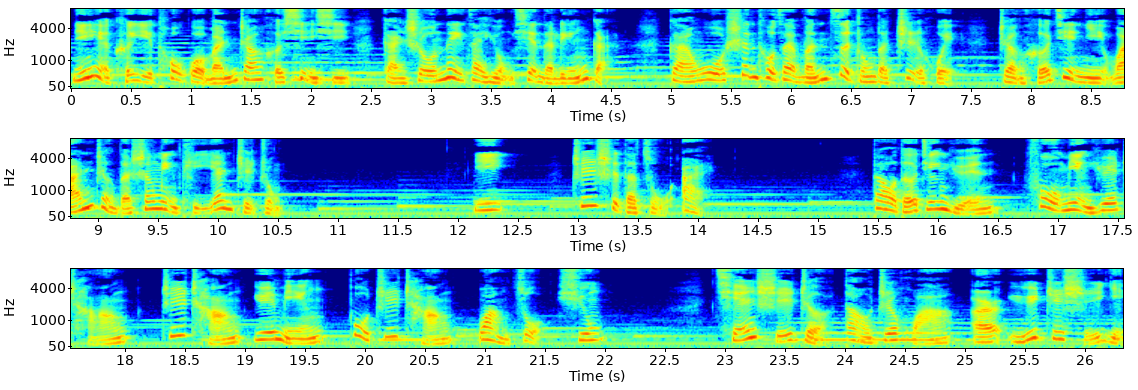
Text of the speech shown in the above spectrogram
您也可以透过文章和信息，感受内在涌现的灵感，感悟渗透在文字中的智慧，整合进你完整的生命体验之中。一，知识的阻碍。道德经云：“复命曰长，知常曰明，不知常妄作凶。前识者道之华，而愚之始也。”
